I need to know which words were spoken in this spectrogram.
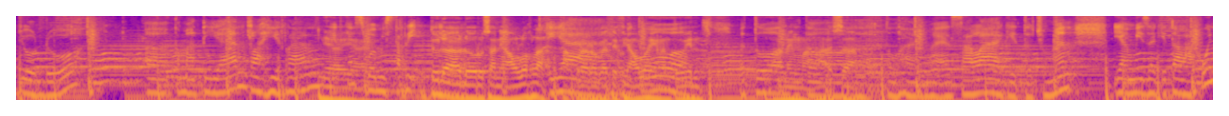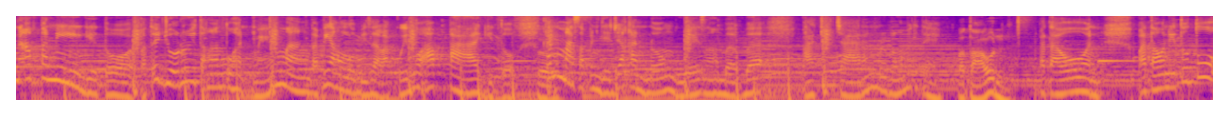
Jodoh eh, kematian kelahiran Ya, itu kan ya, sebuah ya. misteri Itu udah ada urusannya Allah lah, Iya, hak prerogatifnya Allah yang nentuin. Betul Tuhan yang gitu. Maha Esa. Tuhan yang Maha Esa lah gitu. Cuman yang bisa kita lakuin apa nih gitu. Katanya jodoh di tangan Tuhan memang, tapi yang lo bisa lakuin tuh apa gitu. Betul. Kan masa penjajakan dong gue sama Baba pacaran berapa lama kita ya? 4 tahun. 4 tahun. 4 tahun itu tuh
